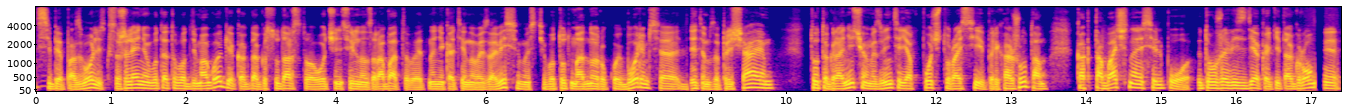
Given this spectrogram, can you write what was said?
себе позволить. К сожалению, вот эта вот демагогия, когда государство очень сильно зарабатывает на никотиновой зависимости, вот тут мы одной рукой боремся, детям запрещаем, тут ограничиваем. Извините, я в почту России прихожу, там как табачное сельпо. Это уже везде какие-то огромные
